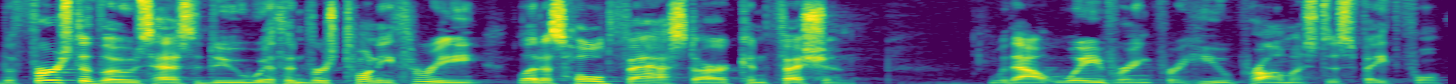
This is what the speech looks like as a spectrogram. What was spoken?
The first of those has to do with, in verse 23, let us hold fast our confession without wavering, for he who promised is faithful.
